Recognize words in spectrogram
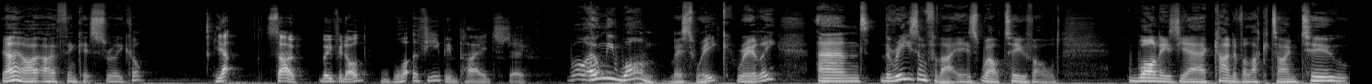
yeah, I, I think it's really cool. Yep. So, moving on, what have you been playing, Stu? Well, only one this week, really. And the reason for that is, well, twofold. One is, yeah, kind of a lack of time. Two,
